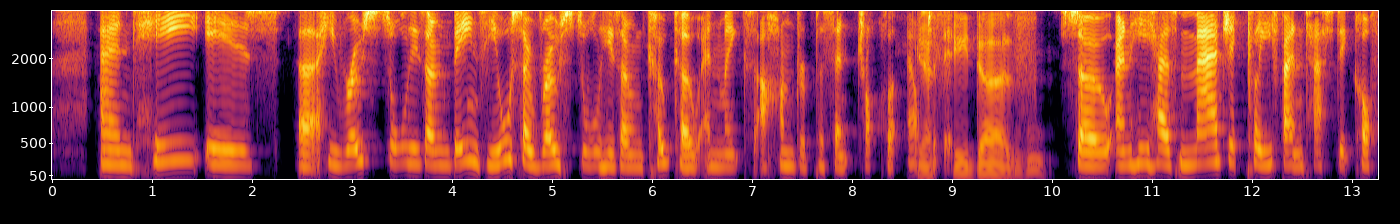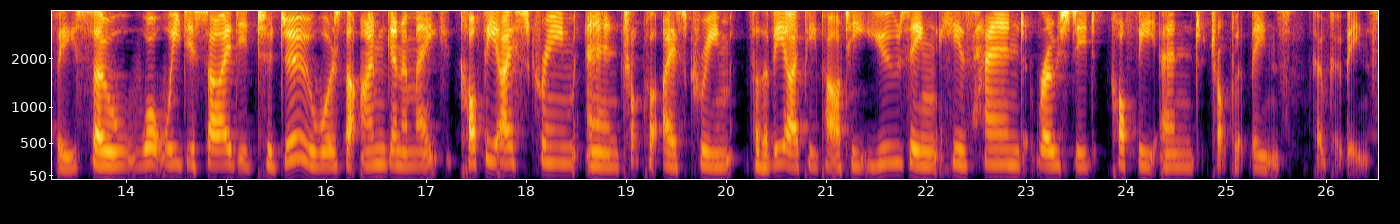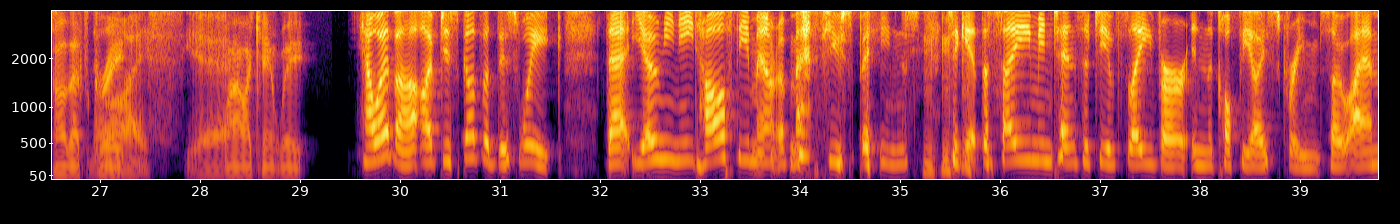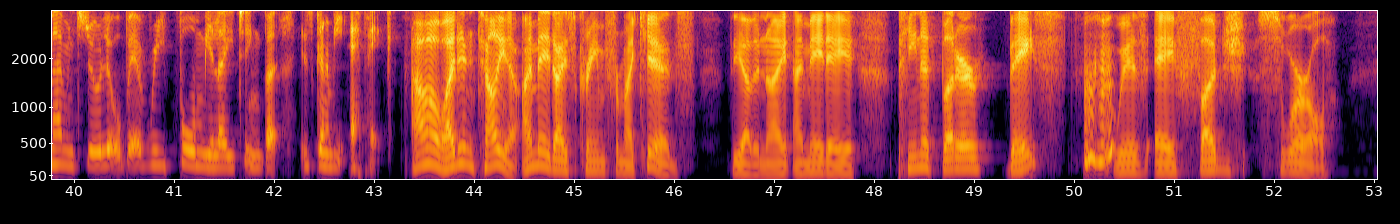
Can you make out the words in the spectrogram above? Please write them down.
And he is, uh, he roasts all his own beans. He also roasts all his own cocoa and makes 100% chocolate out Yes, of it. Yes, he does. So, and he has magically fantastic coffee. So, what we decided to do was that I'm going to make coffee ice cream and chocolate ice cream for the VIP party using his hand roasted coffee and chocolate beans, cocoa beans. Oh, that's great! Nice. Yeah. Wow, I can't wait. However, I've discovered this week that you only need half the amount of Matthew's beans to get the same intensity of flavor in the coffee ice cream. So I am having to do a little bit of reformulating, but it's going to be epic. Oh, I didn't tell you. I made ice cream for my kids the other night. I made a peanut butter base mm-hmm. with a fudge swirl.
